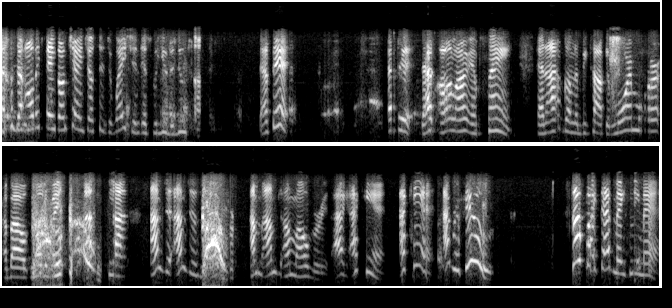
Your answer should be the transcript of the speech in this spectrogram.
the only thing going to change your situation is for you to do something. That's it. That's it. That's all I am saying. And I'm going to be talking more and more about motivation. I'm not. I'm just. I'm just over. I'm. I'm. I'm over it. I. I can't. I can't. I refuse. Stuff like that makes me mad.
